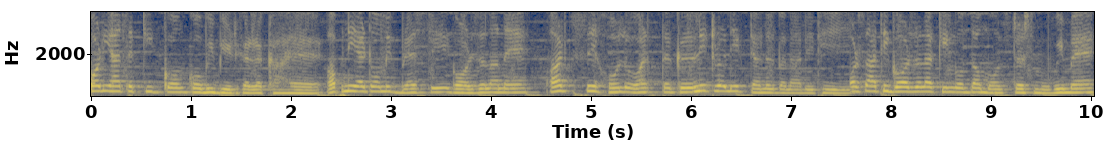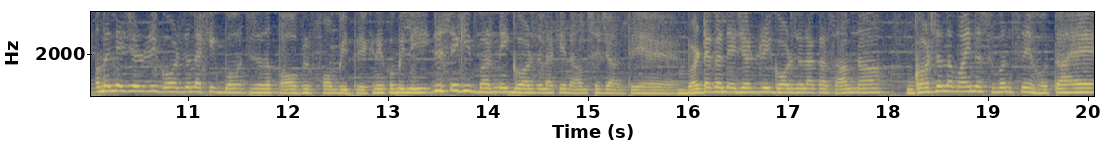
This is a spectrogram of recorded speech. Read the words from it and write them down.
और यहाँ तक कि कॉन्ग को भी बीट कर रखा है। अपनी एटॉमिक ब्रेथ से गॉडजिला ने अर्थ से होलो अर्थ तक लिटरली एक टनल बना दी थी। और साथ ही Godzilla King of the Monsters movie में हमें लेजेंडरी गॉडजिला की बहुत ज़्यादा पावरफुल फॉर्म भी देखने को मिली, जिसे की बर्नी गौरजला के नाम से जानते हैं। बट अगर लेजेंडरी गौरजला का सामना गौरजला माइनस वन से होता है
